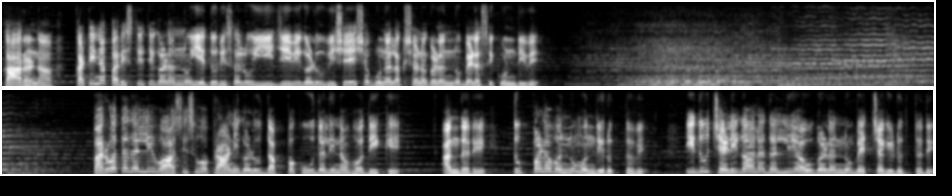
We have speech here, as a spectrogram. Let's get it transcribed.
ಕಾರಣ, ಕಠಿಣ ಪರಿಸ್ಥಿತಿಗಳನ್ನು ಎದುರಿಸಲು ಈ ಜೀವಿಗಳು ವಿಶೇಷ ಗುಣಲಕ್ಷಣಗಳನ್ನು ಬೆಳೆಸಿಕೊಂಡಿವೆ. ಪರ್ವತದಲ್ಲಿ ವಾಸಿಸುವ ಪ್ರಾಣಿಗಳು ದಪ್ಪ ಕೂದಲಿನ ಹೊದಿಕೆ, ಅಂದರೆ ತುಪ್ಪಳವನ್ನು ಹೊಂದಿರುತ್ತವೆ. ಇದು ಚಳಿಗಾಲದಲ್ಲಿ ಅವುಗಳನ್ನು ಬೆಚ್ಚಗಿಡುತ್ತದೆ.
